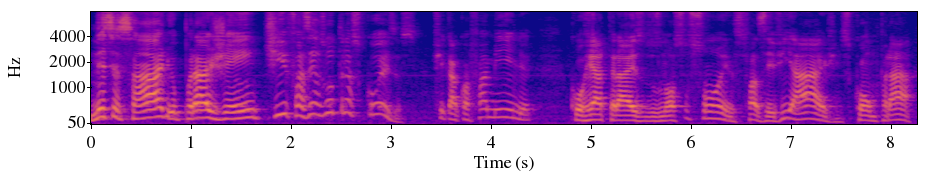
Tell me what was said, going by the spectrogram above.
necessário para a gente fazer as outras coisas. Ficar com a família, correr atrás dos nossos sonhos, fazer viagens, comprar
